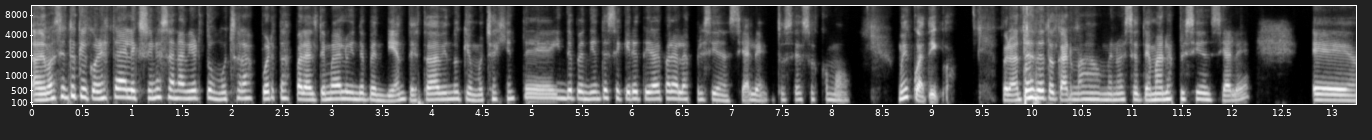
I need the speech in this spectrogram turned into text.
Además siento que con estas elecciones se han abierto muchas las puertas para el tema de lo independiente. Estaba viendo que mucha gente independiente se quiere tirar para las presidenciales, entonces eso es como muy cuático. Pero antes de tocar más o menos ese tema de las presidenciales, eh,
